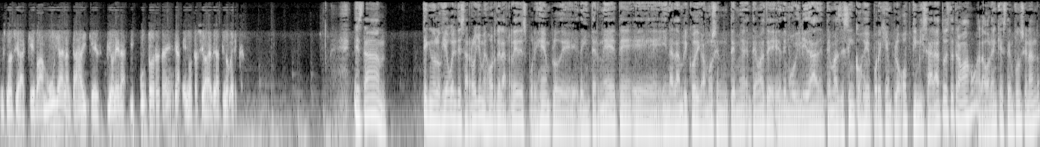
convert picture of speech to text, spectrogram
es una ciudad que va muy adelantada y que es pionera y punto de referencia en otras ciudades de Latinoamérica. Esta tecnología o el desarrollo mejor de las redes, por ejemplo, de, Internet eh, inalámbrico, digamos, en, en temas de, movilidad, en temas de 5G, por ejemplo, optimizará todo este trabajo a la hora en que estén funcionando?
